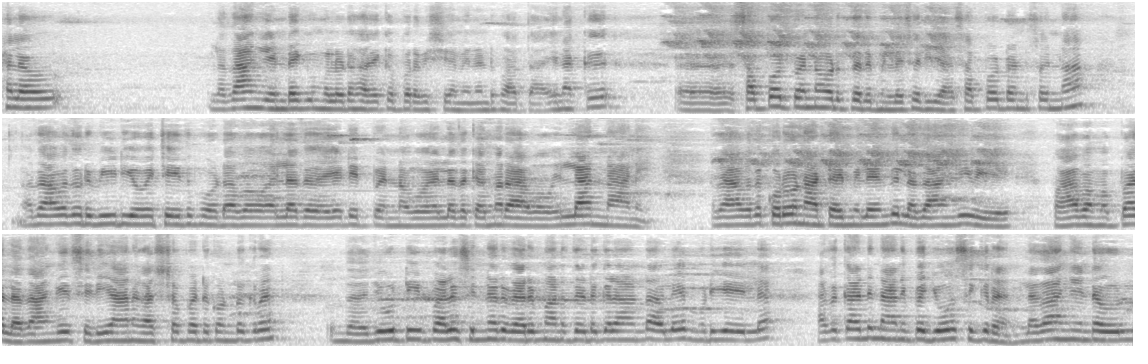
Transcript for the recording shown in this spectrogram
ஹலோ லதாங்க இன்றைக்கு உங்களோட கதைக்க போகிற விஷயம் என்னென்னு பார்த்தா எனக்கு சப்போர்ட் பண்ண ஒருத்தரும் இல்லை சரியா? சப்போர்ட்னு சொன்னால் அதாவது ஒரு வீடியோவை செய்து போடவோ அல்லது எடிட் பண்ணவோ அல்லது கேமராவோ இல்லைன்னு நானே. அதாவது கொரோனா டைம்லேருந்து லதாங்கி பாவம் அப்பா லதாங்கி சரியான கஷ்டப்பட்டு கொண்டிருக்கிறேன். இந்த யூடியூப்பால் சின்ன ஒரு வருமானத்தை எடுக்கலான்றாலே முடிய இல்லை. அதுக்காண்டி நான் இப்போ யோசிக்கிறேன். லதாங்கி உள்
